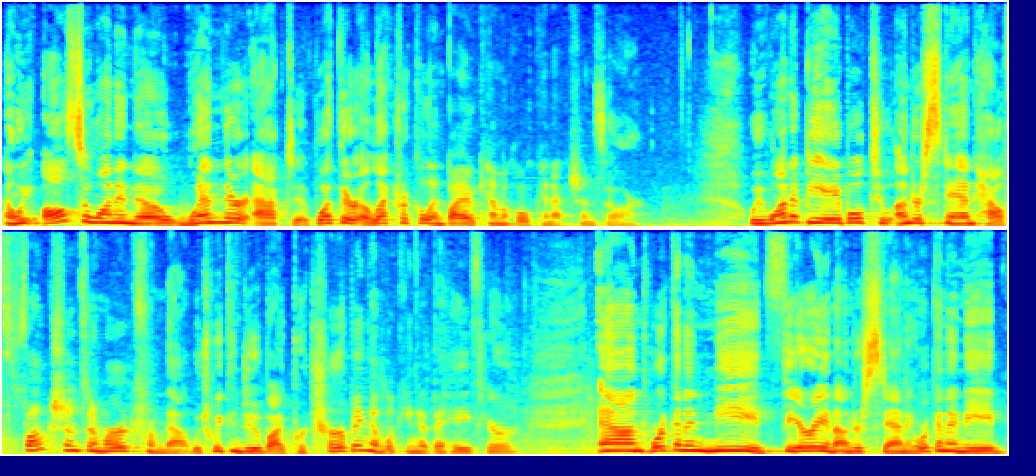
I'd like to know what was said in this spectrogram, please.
And we also want to know when they're active, what their electrical and biochemical connections are. We want to be able to understand how functions emerge from that, which we can do by perturbing and looking at behavior, And we're going to need theory and understanding. We're going to need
